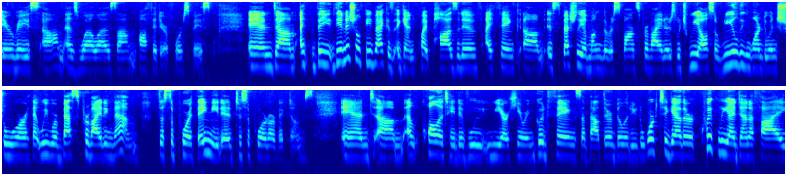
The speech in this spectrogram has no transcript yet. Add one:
Air Base, um, as well as um, Offutt Air Force Base. And um, I, the the initial feedback is again quite positive. I think, um, especially among the response providers, which we also really wanted to ensure that we were best providing them the support they needed to support our victims. And um, qualitatively, we are hearing good things about their ability to work together, quickly identify,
